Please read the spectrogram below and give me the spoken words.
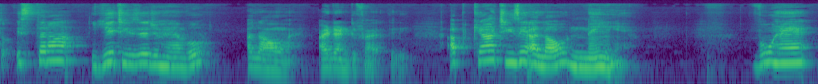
तो इस तरह ये चीज़ें जो हैं वो अलाउ हैं आइडेंटिफायर के लिए। अब क्या चीज़ें अलाउ नहीं हैं? वो हैं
